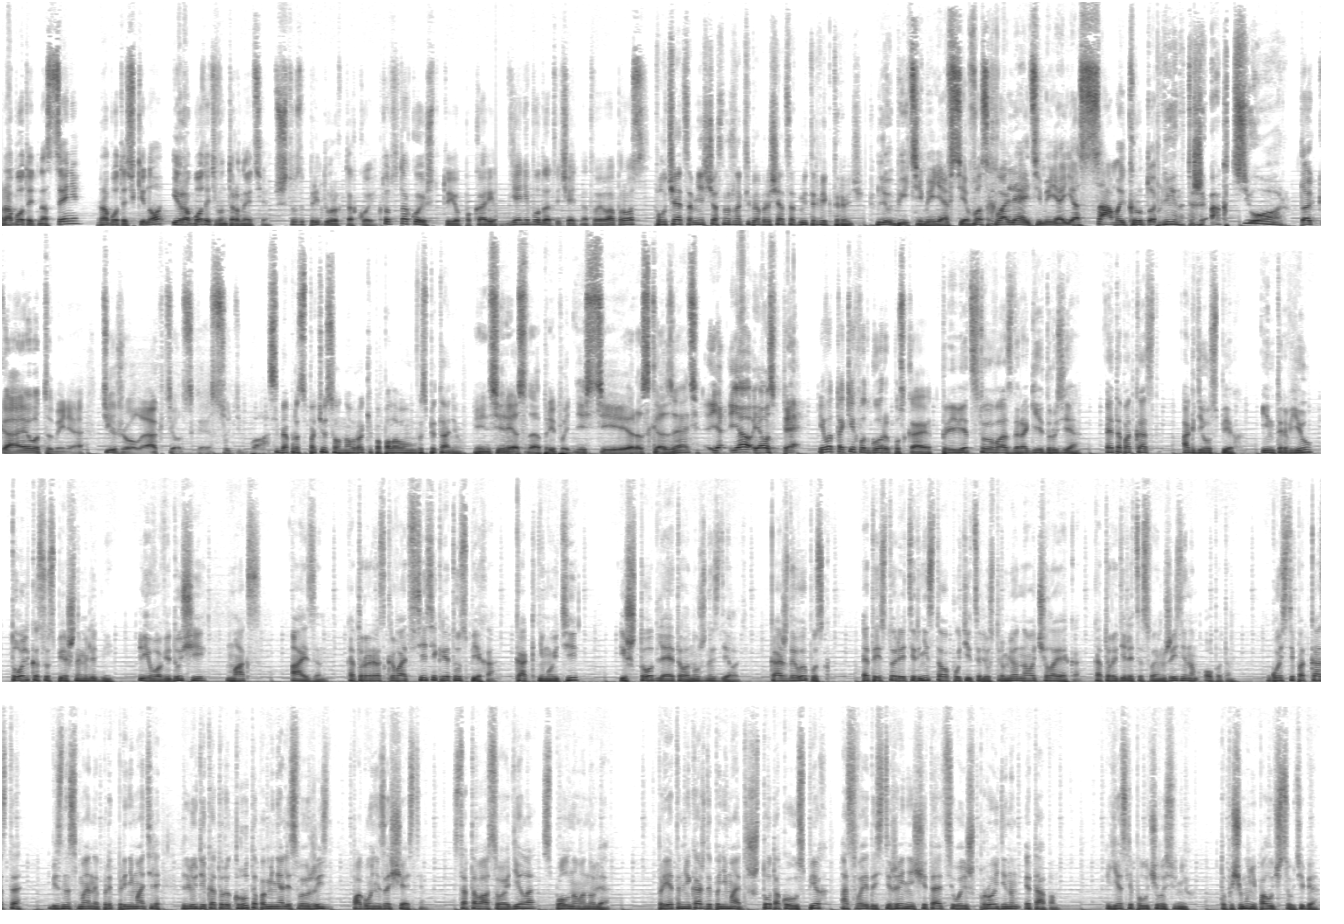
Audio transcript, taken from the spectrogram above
Работать на сцене, работать в кино и работать в интернете. Что за придурок такой? Кто ты такой, что ты ее покорил? Я не буду отвечать на твой вопрос. Получается, мне сейчас нужно к тебе обращаться, Дмитрий Викторович. Любите меня все, восхваляйте меня, я самый крутой. Блин, это же актер! Такая вот у меня тяжелая актерская судьба. Себя просто почувствовал на уроке по половому воспитанию. Интересно преподнести, рассказать? Я, я, я успею. И вот таких вот горы пускают. Приветствую вас, дорогие друзья. Это подкаст «А где успех?» Интервью только с успешными людьми. И его ведущий Макс Айзен, который раскрывает все секреты успеха, как к нему идти и что для этого нужно сделать. Каждый выпуск – это история тернистого пути целеустремленного человека, который делится своим жизненным опытом. Гости подкаста – бизнесмены, предприниматели, люди, которые круто поменяли свою жизнь в погоне за счастьем – стартовав свое дело с полного нуля. При этом не каждый понимает, что такое успех, а свои достижения считает всего лишь пройденным этапом. Если получилось у них, то почему не получится у тебя?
